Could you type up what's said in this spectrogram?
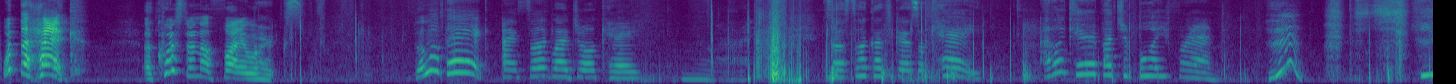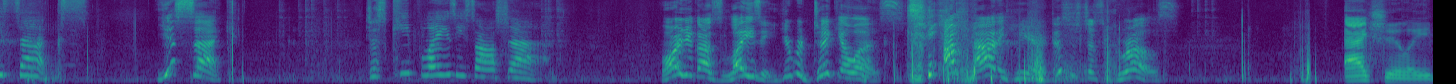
What the heck? Of course they're not fireworks. Little Pig, I'm so glad you're okay. So I'm so glad you guys are okay. I don't care about your boyfriend. Hmm? He sucks. You suck. Just keep lazy, Sasha. Why are you guys lazy? You're ridiculous. I'm out of here. This is just gross. Actually,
